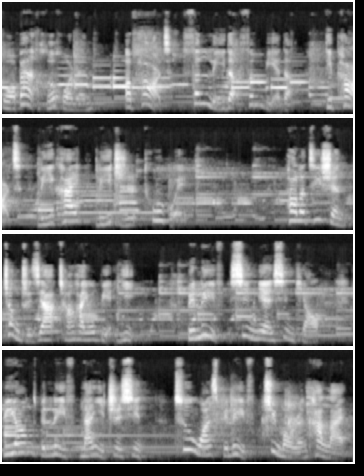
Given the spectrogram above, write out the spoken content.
伙伴合伙人，apart 分离的分别的，depart 离开离职脱轨，politician 政治家常含有贬义。；belief 信念信条。Beyond belief 难以置信，to one's belief 据某人看来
